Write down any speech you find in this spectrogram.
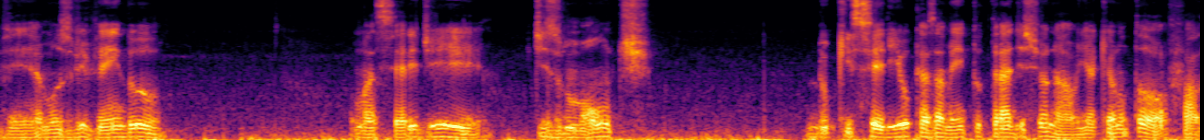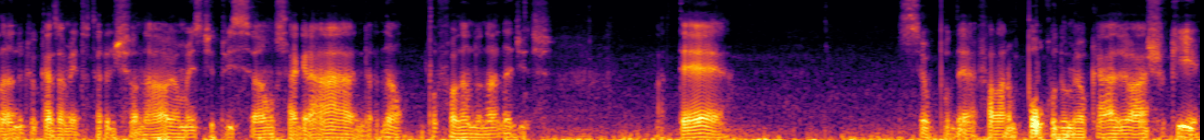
viemos vivendo uma série de desmonte do que seria o casamento tradicional. E aqui eu não estou falando que o casamento tradicional é uma instituição sagrada, não, não estou falando nada disso. Até se eu puder falar um pouco do meu caso, eu acho que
